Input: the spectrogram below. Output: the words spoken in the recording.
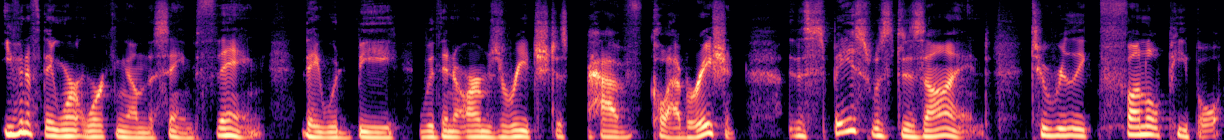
even if they weren't working on the same thing they would be within arm's reach to have collaboration. The space was designed to really funnel people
